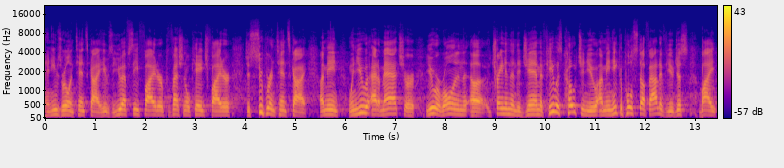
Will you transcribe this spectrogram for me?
and he was a real intense guy. He was a UFC fighter, professional cage fighter, just super intense guy. I mean, when you had a match or you were rolling, uh, training in the gym, if he was coaching you, I mean, he could pull stuff out of you just by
